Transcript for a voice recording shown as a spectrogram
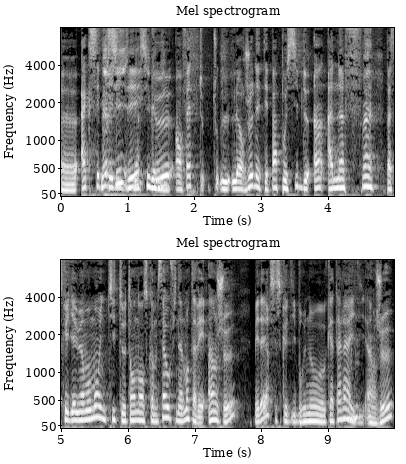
euh, accepté Merci, l'idée Benji. que en fait leur jeu n'était pas possible de 1 à 9 Ouais. parce qu'il y a eu un moment une petite tendance comme ça où finalement tu avais un jeu mais d'ailleurs c'est ce que dit Bruno Catala il Mhm. dit un jeu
